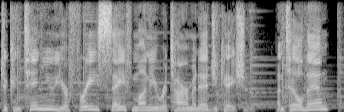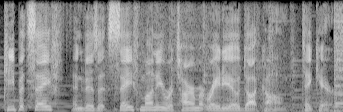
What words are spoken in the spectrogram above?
to continue your free Safe Money Retirement education. Until then, keep it safe and visit safemoneyretirementradio.com. Take care.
